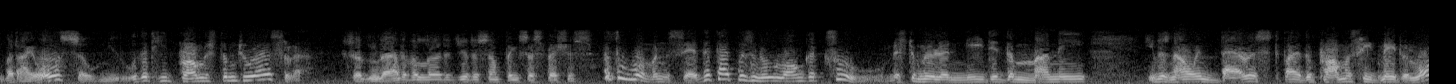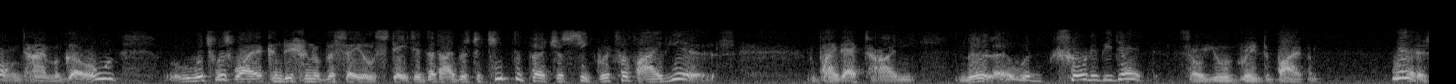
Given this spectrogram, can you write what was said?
But I also knew that he'd promised them to Ursula. Shouldn't that have alerted you to something suspicious? But the woman said that that was no longer true. Mr. Muller needed the money. He was now embarrassed by the promise he'd made a long time ago, which was why a condition of the sale stated that I was to keep the purchase secret for five years. By that time, Mueller would surely be dead. So you agreed to buy them? Yes.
